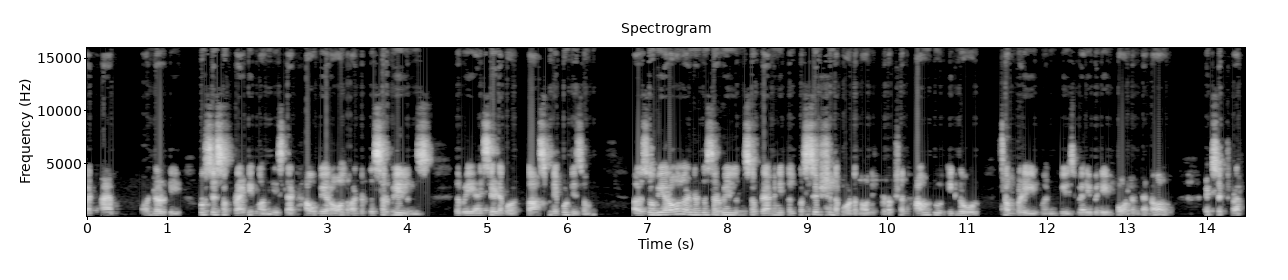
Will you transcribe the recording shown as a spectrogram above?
but I'm under the process of writing on this, that how we are all under the surveillance, the way I said about caste nepotism. Uh, so we are all under the surveillance of Brahminical perception about the knowledge production, how to ignore somebody when he is very, very important and all, etc.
